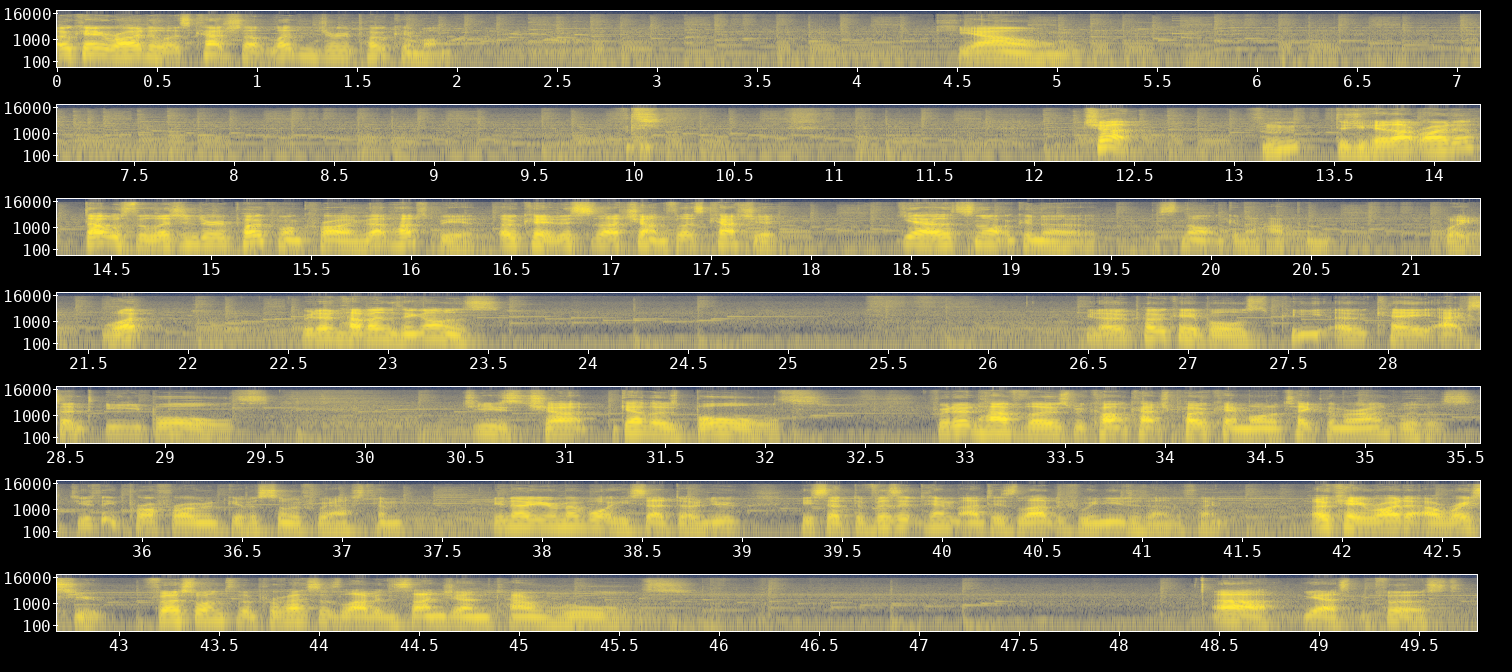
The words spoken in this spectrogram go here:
Okay, Ryder, let's catch that legendary Pokemon. Kiaung. Chat. Hmm? Did you hear that, Ryder? That was the legendary Pokemon crying. That had to be it. Okay, this is our chance. Let's catch it. Yeah, that's not gonna... It's not gonna happen. Wait, what? We don't have anything on us. You know, Pokeballs. P-O-K accent E balls. Jeez, chat. Get those balls. If we don't have those, we can't catch Pokemon or take them around with us. Do you think Prof. Rowan would give us some if we asked him? You know, you remember what he said, don't you? He said to visit him at his lab if we needed anything. Okay, Ryder, I'll race you. First one to the professor's lab in Sandgem Town rules. Ah, yes, but first.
